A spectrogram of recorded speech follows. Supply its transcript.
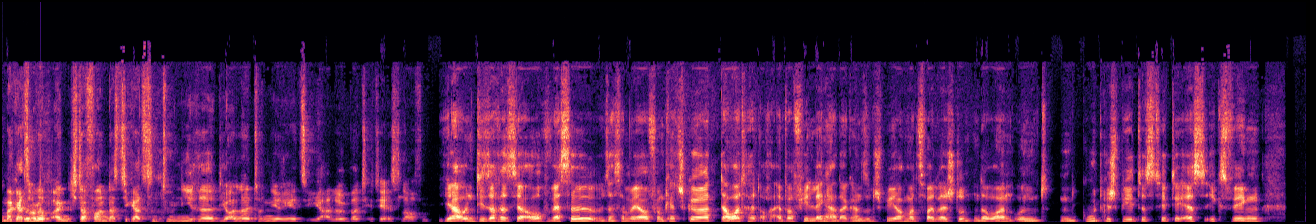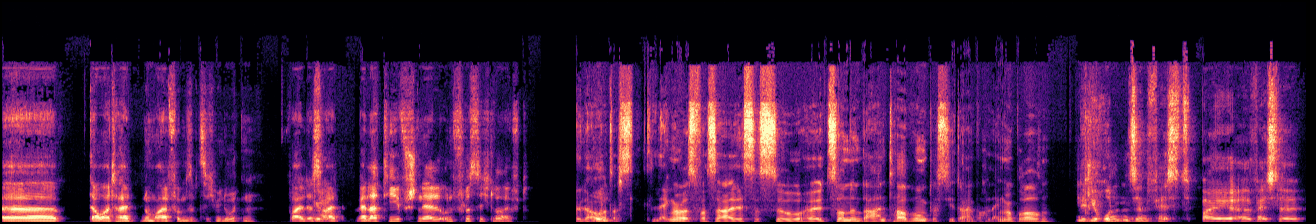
Mal ganz unabhängig davon, dass die ganzen Turniere, die Online-Turniere jetzt eh alle über TTS laufen. Ja, und die Sache ist ja auch, Wessel, das haben wir ja auch von Catch gehört, dauert halt auch einfach viel länger. Da kann so ein Spiel auch mal zwei, drei Stunden dauern. Und ein gut gespieltes TTS X-Wing äh, dauert halt normal 75 Minuten, weil es Ja. halt relativ schnell und flüssig läuft. Oder Und- das länger, das Vasall, ist das so hölzern in der Handhabung, dass die da einfach länger brauchen? Nee, die Runden sind fest bei äh, Wessel.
